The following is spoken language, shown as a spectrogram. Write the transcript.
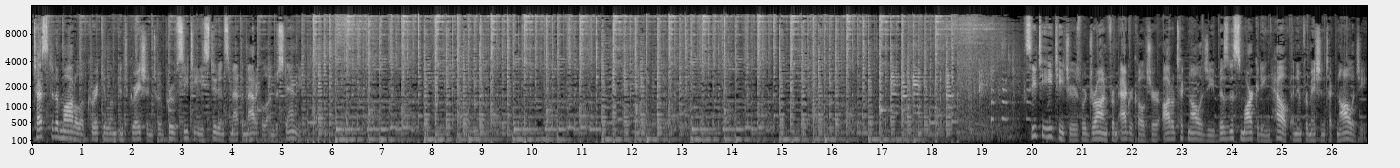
tested a model of curriculum integration to improve CTE students' mathematical understanding. CTE teachers were drawn from agriculture, auto technology, business marketing, health, and information technology.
